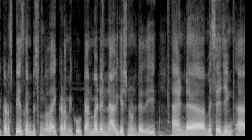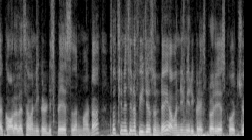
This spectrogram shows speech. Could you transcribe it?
ఇక్కడ స్పేస్ కనిపిస్తుంది కదా. ఇక్కడ మీకు టర్న్ బై టెన్ నావిగేషన్ ఉంటుంది. అండ్ మెసేజింగ్ కాల్ అలర్స్ అవన్నీ ఇక్కడ డిస్ప్లే చేస్తుంది అనమాట సో చిన్న చిన్న ఫీచర్స్ ఉంటాయి. అవన్నీ మీరు ఇక్కడ ఎక్స్ప్లోర్ చేసుకోవచ్చు.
